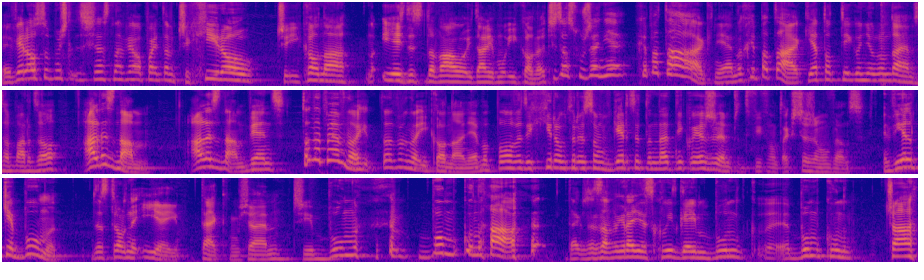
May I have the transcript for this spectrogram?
Wiele osób myśl, się zastanawiało, pamiętam, czy Hero, czy ikona, no i jej zdecydowało i dali mu ikonę. Czy zasłużenie? Chyba tak, nie? No chyba tak. Ja Tottiego nie oglądałem za bardzo, ale znam. Ale znam, więc to na pewno, to na pewno ikona, nie? Bo połowę tych hero, które są w gierce, to nawet nie kojarzyłem przed FIFA, tak szczerze mówiąc. Wielkie boom ze strony EA. Tak, musiałem, czyli boom, boom kun ha. Także za wygranie Squid Game boom, boom kun cha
